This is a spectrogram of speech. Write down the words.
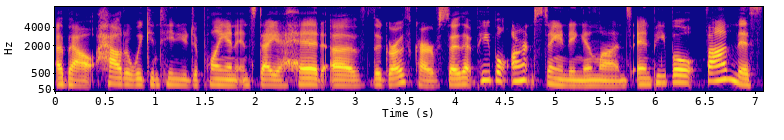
about how do we continue to plan and stay ahead of the growth curve so that people aren't standing in lines and people find this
